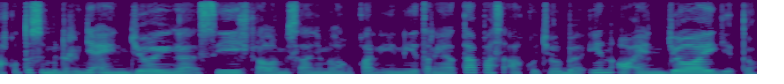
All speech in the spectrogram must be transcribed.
aku tuh sebenarnya enjoy nggak sih kalau misalnya melakukan ini? Ternyata pas aku cobain oh enjoy gitu.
